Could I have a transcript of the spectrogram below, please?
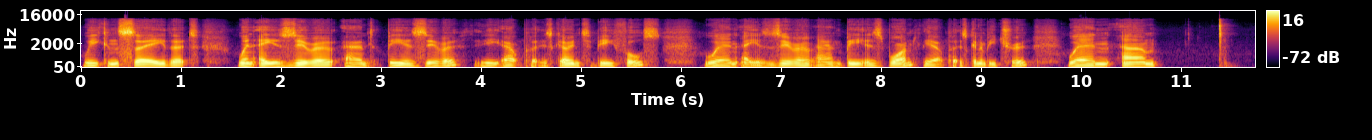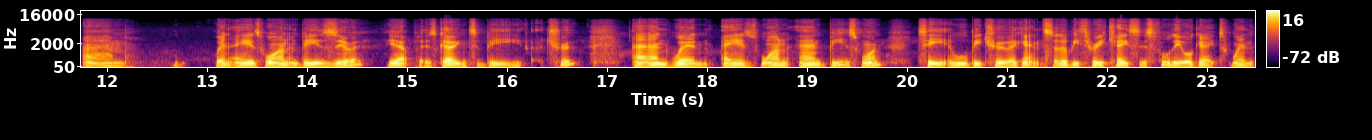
we can say that when A is 0 and B is 0 the output is going to be false. When A is 0 and B is 1 the output is going to be true. When um, um, when A is 1 and B is 0, the output is going to be true. And when A is 1 and B is 1, T will be true again. So there'll be three cases for the OR gate when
